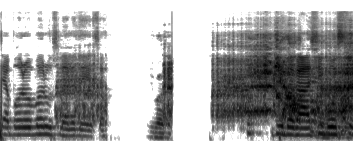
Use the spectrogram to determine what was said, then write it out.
त्या बरोबर उचलायला द्यायच्या हे बघ. बघा अशी बोसते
